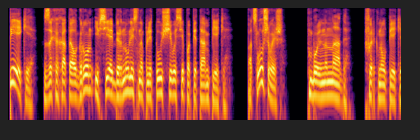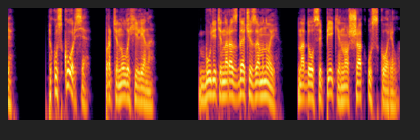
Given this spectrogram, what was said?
«Пеки!» — захохотал Грон, и все обернулись на плетущегося по пятам Пеки. «Подслушиваешь?» «Больно надо», — фыркнул Пеки. «Так ускорься», — протянула Хелена. «Будете на раздаче за мной», — надулся Пеки, но шаг ускорил.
